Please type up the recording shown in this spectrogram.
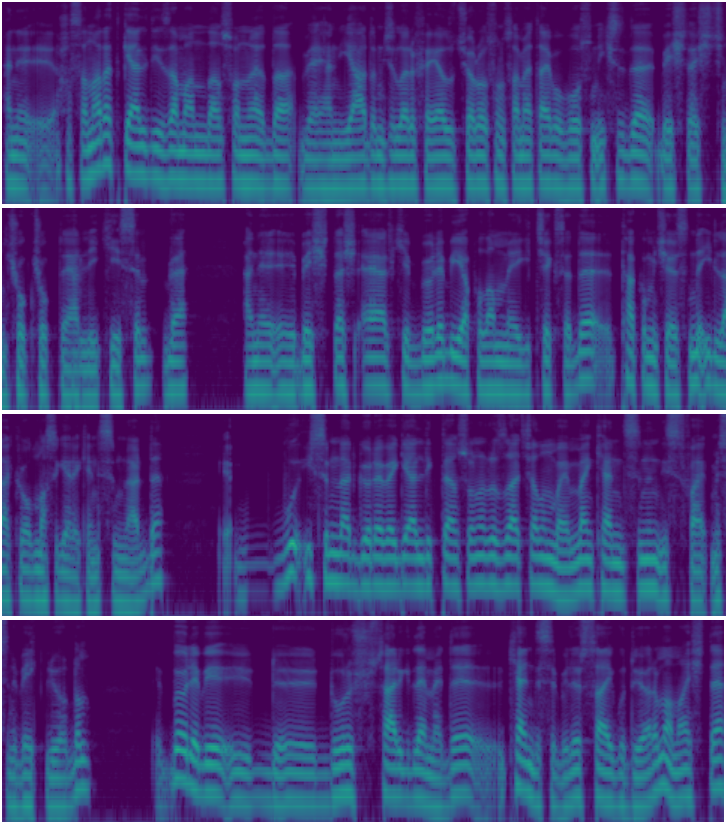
hani e, Hasan Arat geldiği zamandan sonra da ve hani yardımcıları Feyyaz Uçar olsun Samet Aybaba olsun ikisi de Beşiktaş için çok çok değerli iki isim ve hani e, Beşiktaş eğer ki böyle bir yapılanmaya gidecekse de takım içerisinde illaki olması gereken isimlerdi. E, bu isimler göreve geldikten sonra Rıza Çalınbay'ın ben kendisinin istifa etmesini bekliyordum. Böyle bir duruş sergilemedi. Kendisi bilir saygı duyuyorum ama işte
